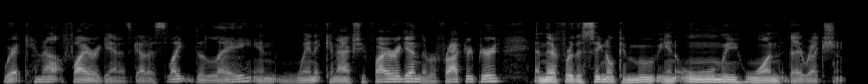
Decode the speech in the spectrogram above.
where it cannot fire again. It's got a slight delay in when it can actually fire again, the refractory period, and therefore the signal can move in only one direction.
